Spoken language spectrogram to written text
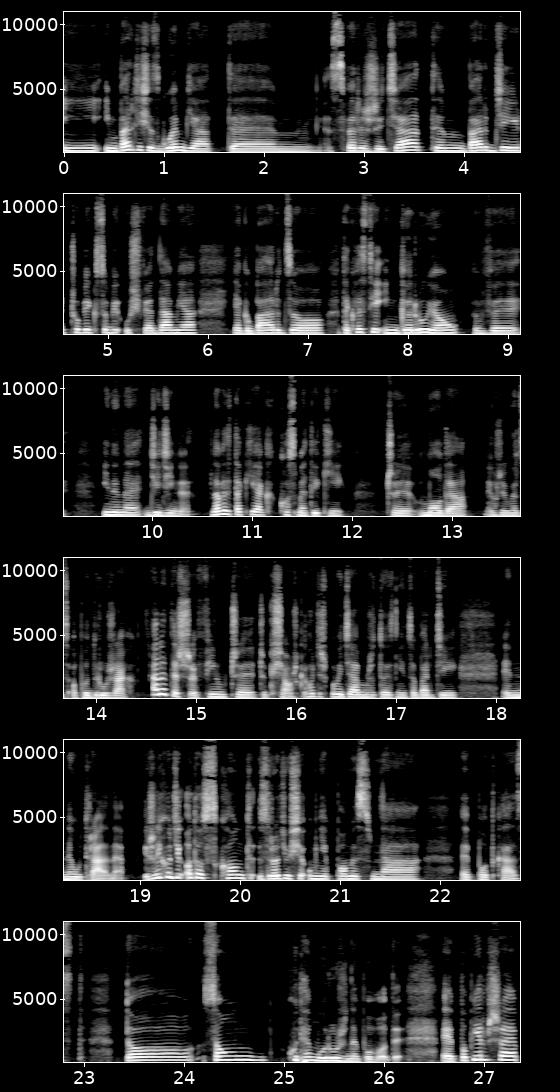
I im bardziej się zgłębia te mm, sfery życia, tym bardziej człowiek sobie uświadamia, jak bardzo te kwestie ingerują w inne dziedziny, nawet takie jak kosmetyki, czy moda, już nie mówiąc o podróżach, ale też film czy, czy książkę, chociaż powiedziałabym, że to jest nieco bardziej e, neutralne. Jeżeli chodzi o to, skąd zrodził się u mnie pomysł na e, podcast, to są ku temu różne powody. E, po pierwsze,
